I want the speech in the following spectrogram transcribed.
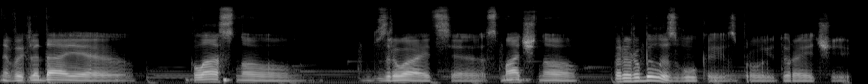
виглядає класно, взривається смачно. Переробили звуки зброю, до речі,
